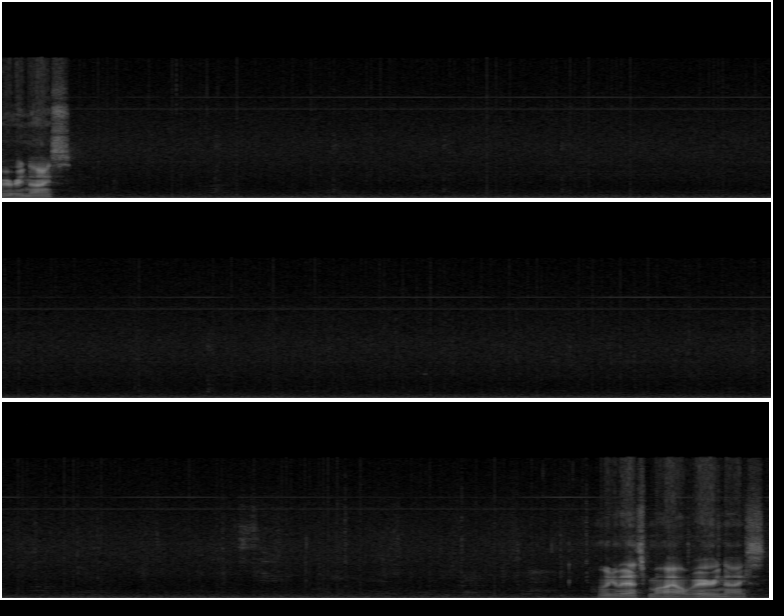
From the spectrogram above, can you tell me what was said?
Very nice. Look at that smile, very nice.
